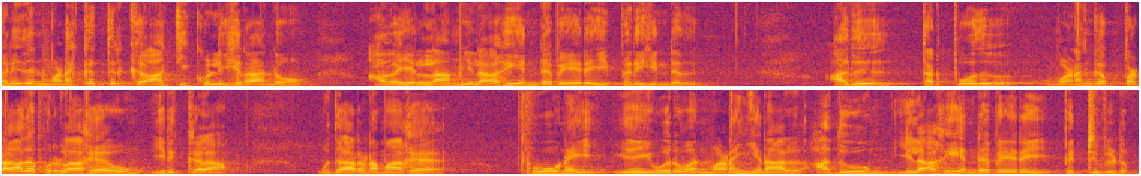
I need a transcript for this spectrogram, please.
மனிதன் வணக்கத்திற்கு ஆக்கிக் கொள்கிறானோ அவையெல்லாம் இலாகு என்ற பெயரை பெறுகின்றது. அது தற்போது வணங்கப்படாத பொருளாகவும் இருக்கலாம். உதாரணமாக பூனை இதை ஒருவன் வணங்கினால் அதுவும் இலாகு என்ற பெயரை பெற்றுவிடும்.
